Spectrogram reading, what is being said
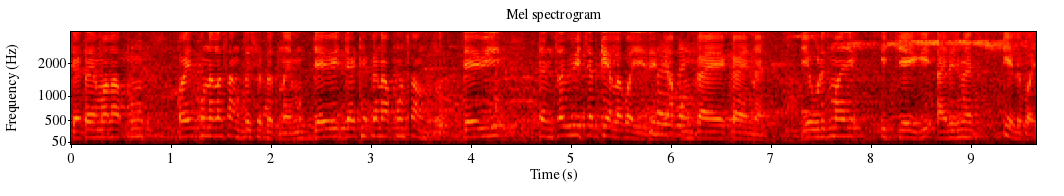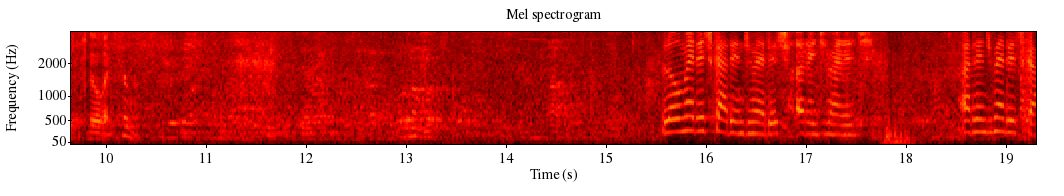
त्या टायमाला आपण काही कुणाला सांगू शकत नाही. मग ज्यावेळी ज्या ठिकाणी आपण सांगतो त्यावेळी त्यांचा विचार केला पाहिजे त्यांनी. आपण काय काय नाही. एवढीच माझी इच्छा आहे की अरेंज मॅरेज केलं पाहिजे दोघांच्या समोर लव्ह मॅरेज का arrange marriage arrange marriage arrange marriage का?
